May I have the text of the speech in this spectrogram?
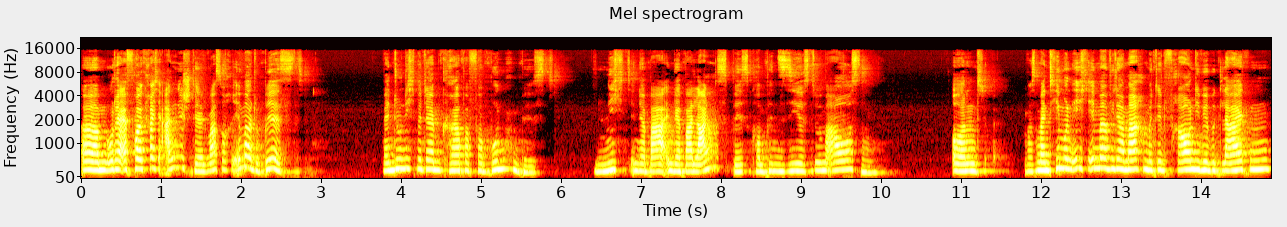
ähm, oder erfolgreich angestellt, was auch immer du bist, wenn du nicht mit deinem Körper verbunden bist, nicht in der, ba in der Balance bist, kompensierst du im Außen. Und was mein Team und ich immer wieder machen mit den Frauen, die wir begleiten,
